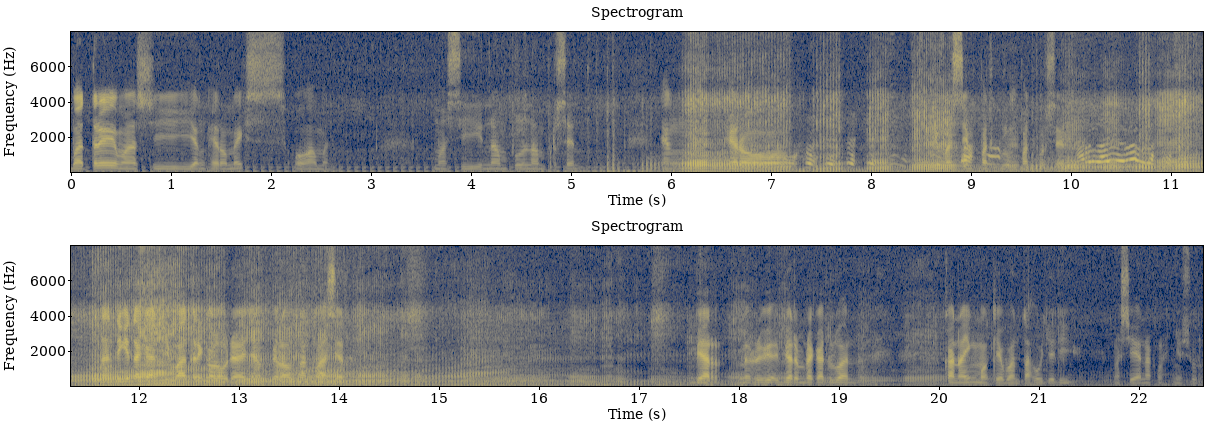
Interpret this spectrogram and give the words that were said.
Baterai masih yang Hero Max oh aman. Masih 66%. Yang Hero ini masih 44%. Nanti kita ganti baterai kalau udah nyampe lautan pasir. Biar biar mereka duluan. Kan aing pakai ban tahu jadi masih enak lah nyusul.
